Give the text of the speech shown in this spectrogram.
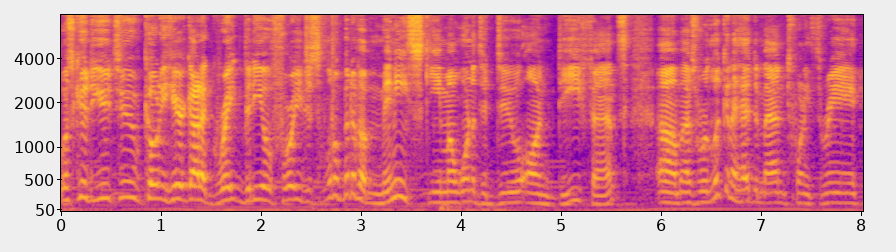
What's good YouTube? Cody here. Got a great video for you. Just a little bit of a mini scheme I wanted to do on defense. Um, as we're looking ahead to Madden 23,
